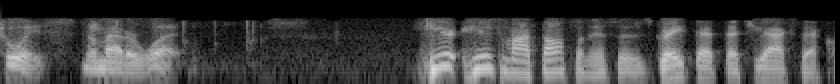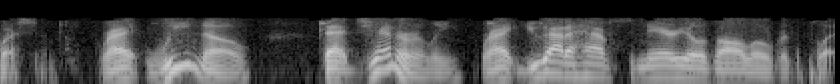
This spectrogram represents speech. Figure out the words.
choice no matter what? Here, here's my thoughts on this. It's great that, that you asked that question, right? We know that generally, right, you got to have scenarios all over the place,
